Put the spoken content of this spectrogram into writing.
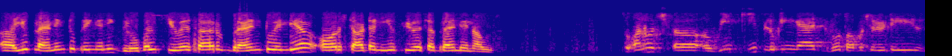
are you planning to bring any global QSR brand to India or start a new QSR brand in-house? So, Anuj, uh, we keep looking at growth opportunities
